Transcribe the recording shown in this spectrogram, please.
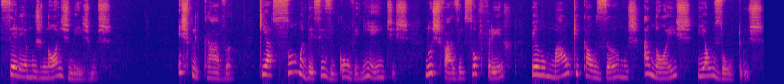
seremos nós mesmos. Explicava que a soma desses inconvenientes nos fazem sofrer pelo mal que causamos a nós e aos outros.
